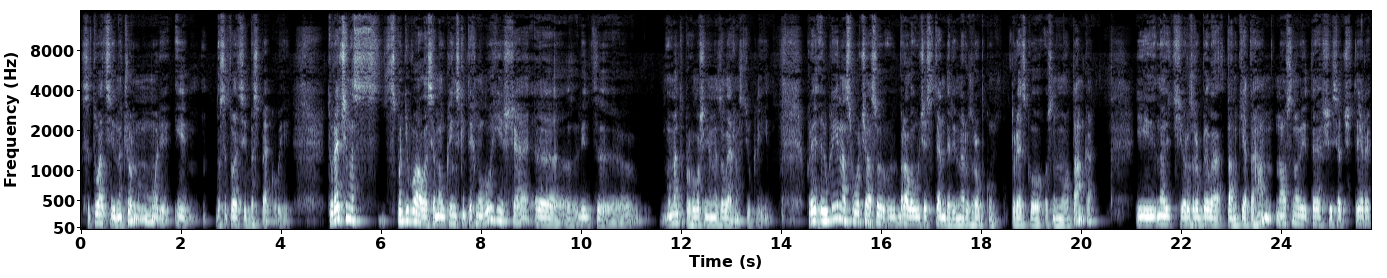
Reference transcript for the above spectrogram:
ситуації на Чорному морі і до ситуації безпекової. Туреччина сподівалася на українські технології ще е, від е, моменту проголошення незалежності України. Україна свого часу брала участь в тендері на розробку турецького основного танка і навіть розробила танк Ятаган на основі Т-64, е,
